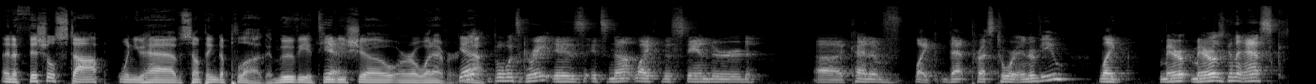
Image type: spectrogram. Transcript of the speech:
an official stop when you have something to plug, a movie, a TV Yeah. show, or whatever. yeah, But what's great is it's not like the standard uh, kind of like that press tour interview. Like Mar- Mero's going to ask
